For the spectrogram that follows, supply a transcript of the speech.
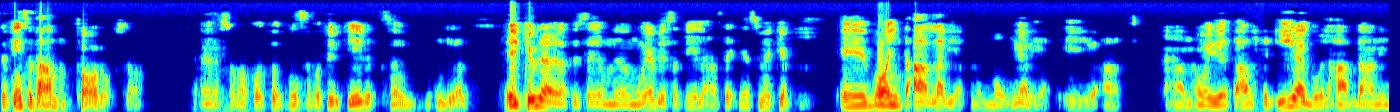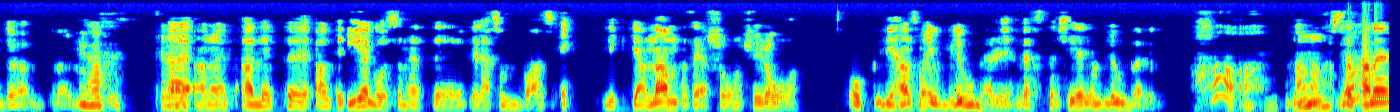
Det finns ett antal också eh, som har fått, åtminstone fått utgivet en, en del. Eh, kul är att du säger om Moebius att du gillar hans teckningar så mycket. Eh, vad inte alla vet, men många vet, är ju att han har ju ett alter ego, eller hade, han är död tyvärr. Ja, tyvärr. Eh, han hade ett, hade ett eh, alter ego som hette, eller som var hans riktiga namn så att säga, Jean Giraud. Och det är han som har gjort Blueberry, westernserien Blueberry. Jaha. Mm, så ja, han, är,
